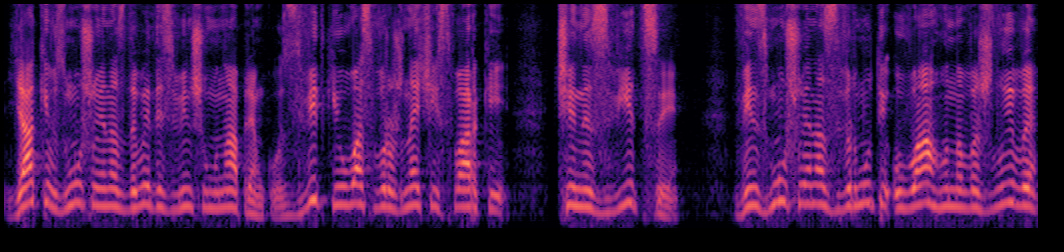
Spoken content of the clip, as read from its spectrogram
Яків змушує нас дивитись в іншому напрямку. Звідки у вас ворожнечі сварки, чи не звідси? Він змушує нас звернути увагу на важливе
